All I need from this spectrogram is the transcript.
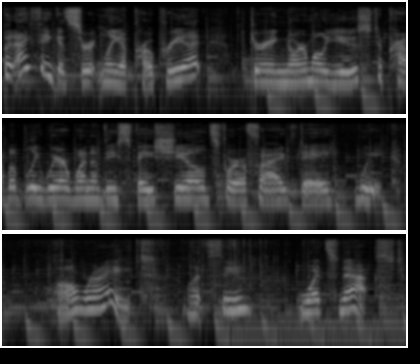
but I think it's certainly appropriate during normal use to probably wear one of these face shields for a five day week. All right, let's see what's next.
